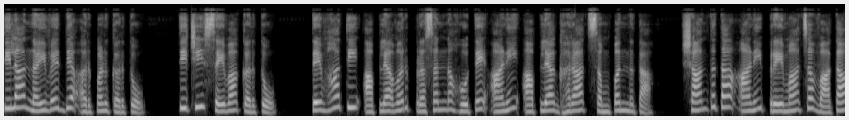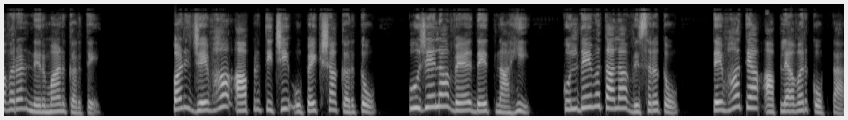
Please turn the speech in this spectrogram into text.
तिला नैवेद्य अर्पण करतो तिची सेवा करतो तेव्हा ती आपल्यावर प्रसन्न होते आणि आपल्या घरात संपन्नता शांतता आणि प्रेमाचं वातावरण निर्माण करते. पण जेव्हा आपण तिची उपेक्षा करतो पूजेला वेळ देत नाही कुलदेवताला विसरतो तेव्हा त्या आपल्यावर कोपतात.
